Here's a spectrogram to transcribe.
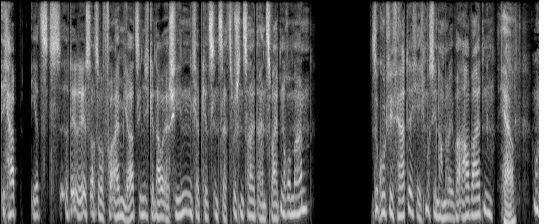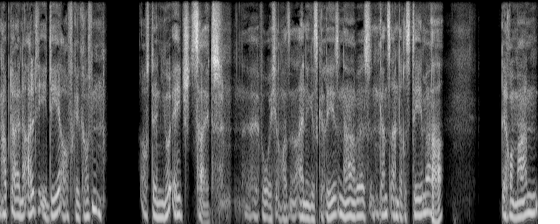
ich habe jetzt, der ist also vor einem Jahr ziemlich genau erschienen. Ich habe jetzt in der Zwischenzeit einen zweiten Roman. So gut wie fertig. Ich muss ihn nochmal überarbeiten. Ja. Und habe da eine alte Idee aufgegriffen aus der New Age-Zeit, äh, wo ich auch also einiges gelesen habe. Es ist ein ganz anderes Thema. Aha. Der Roman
